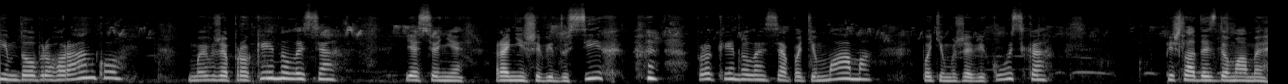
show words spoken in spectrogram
Всім доброго ранку. Ми вже прокинулися. Я сьогодні раніше від усіх прокинулася, потім мама, потім вже Вікуська. Пішла десь до мами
